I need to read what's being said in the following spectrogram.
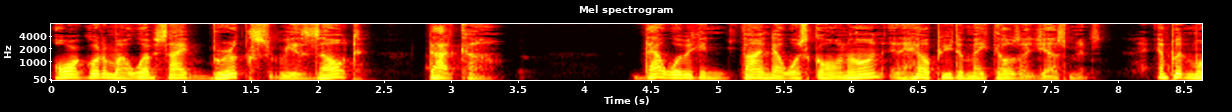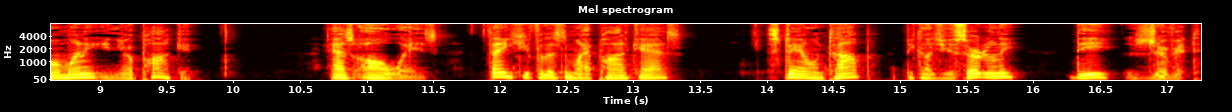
Or go to my website, brooksresult.com. That way we can find out what's going on and help you to make those adjustments and put more money in your pocket. As always, thank you for listening to my podcast. Stay on top because you certainly deserve it.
